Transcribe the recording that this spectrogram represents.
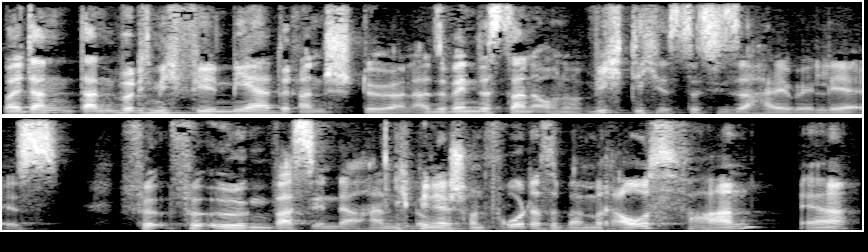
Weil dann, dann würde ich mich viel mehr dran stören. Also wenn das dann auch noch wichtig ist, dass dieser Highway leer ist. Für, für irgendwas in der Handlung. Ich bin ja schon froh, dass sie beim Rausfahren, ja,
